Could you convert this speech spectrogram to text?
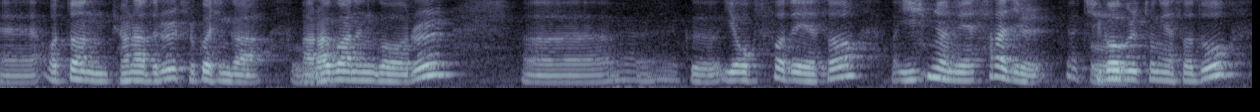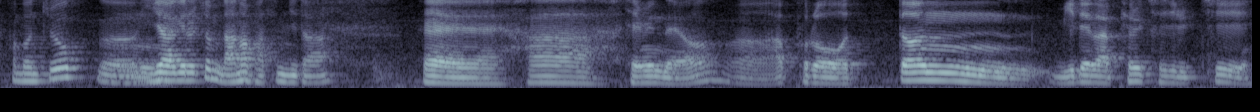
에, 어떤 변화들을 줄 것인가라고 하는 거를 어, 그, 이 옥스퍼드에서 20년 후에 사라질 직업을 통해서도 한번 쭉 어, 이야기를 좀 나눠봤습니다. 예, 아, 재밌네요. 어, 앞으로 어떤 미래가 펼쳐질지,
